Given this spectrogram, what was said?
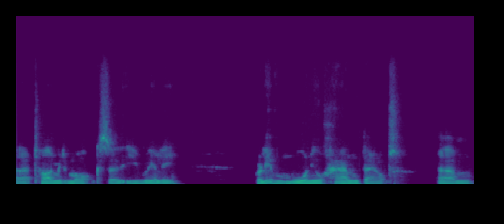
uh, timed mock so that you really really haven't worn your hand out. Um,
